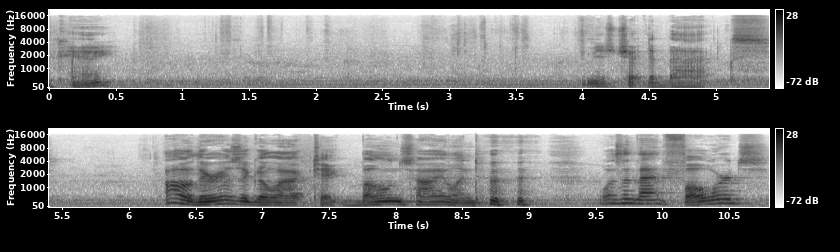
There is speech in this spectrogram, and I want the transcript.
Okay. Let me just check the backs. Oh, there is a galactic. Bones Hyland. Wasn't that forwards?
